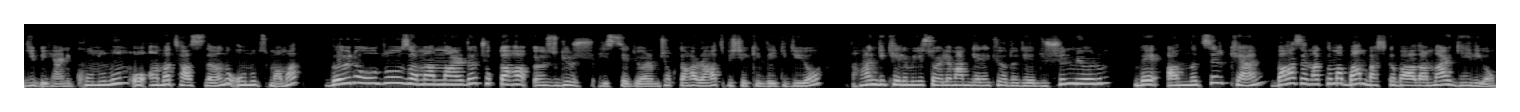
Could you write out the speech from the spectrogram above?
gibi. Yani konunun o ana taslağını unutmamak. Böyle olduğu zamanlarda çok daha özgür hissediyorum. Çok daha rahat bir şekilde gidiyor. Hangi kelimeyi söylemem gerekiyordu diye düşünmüyorum ve anlatırken bazen aklıma bambaşka bağlamlar geliyor.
